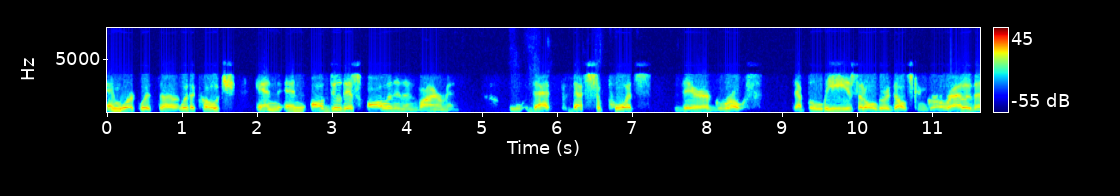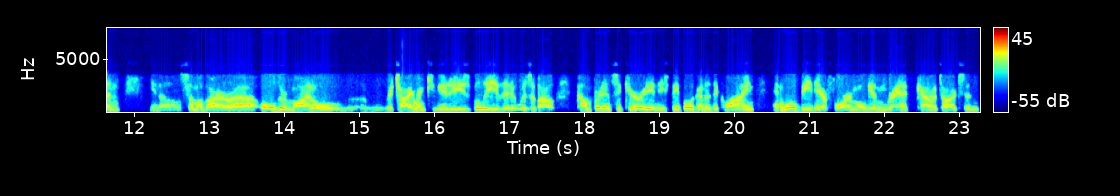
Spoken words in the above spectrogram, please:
and work with uh, with a coach and and all do this all in an environment that that supports their growth, that believes that older adults can grow, rather than you know, some of our uh, older model retirement communities believe that it was about comfort and security, and these people are going to decline, and we'll be there for them. We'll give them granite countertops and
